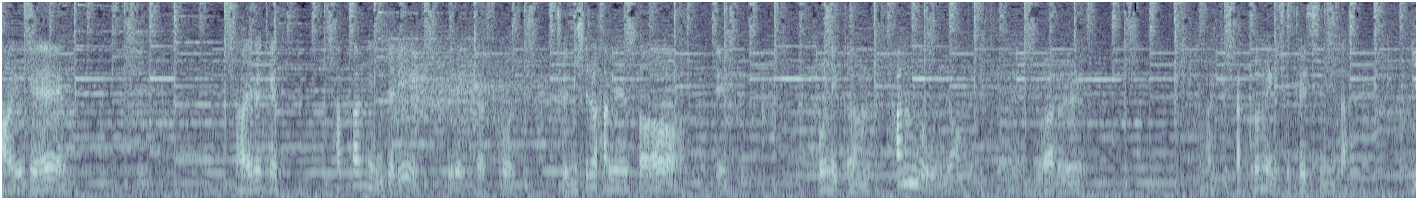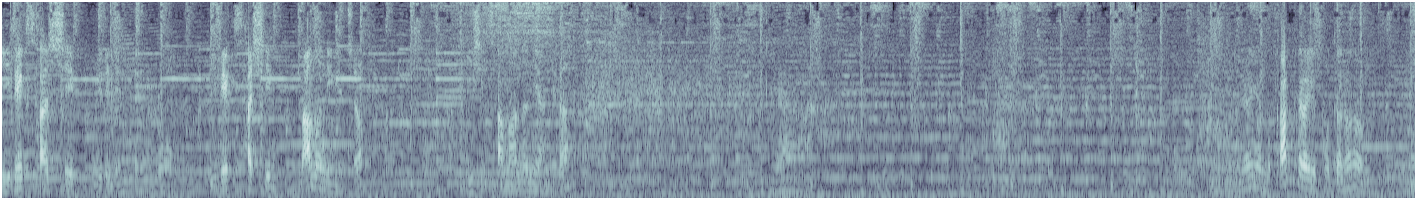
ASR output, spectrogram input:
아, 이게 다 이렇게 작가님들이 이렇게 자꾸 전시를 하면서 이제 보니까 파는 거군요. 이렇게 유화를 아, 이렇게 다 금액이 적혀 있습니다. 240, 뭐 이래 되는데, 뭐, 240만 원이겠죠? 24만 원이 아니라? 이야. 음, 여기 뭐 카페라기보다는, 음,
